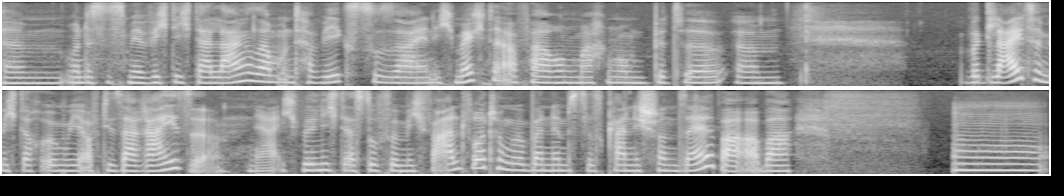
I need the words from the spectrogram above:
Ähm, und es ist mir wichtig, da langsam unterwegs zu sein. Ich möchte Erfahrung machen und bitte ähm, begleite mich doch irgendwie auf dieser Reise. Ja, ich will nicht, dass du für mich Verantwortung übernimmst, das kann ich schon selber, aber mh, mm,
